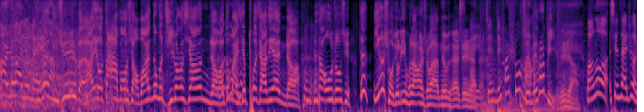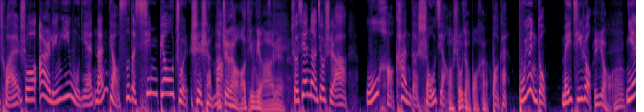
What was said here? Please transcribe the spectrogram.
二十万就没你看你去日本，哎呦，大包小包，还弄个集装箱，你知道吧？都买些破家电，你知道吧？那到欧洲去，这一个手就拎回来二十万，对不对？真是，哎呀，真是没法说哈这。没法比，这是啊。网络现在热传说，二零一五年男屌丝的新标准是什么？这得好好听听啊！这首先呢，就是啊，无好看的手脚哦，手脚不好看。不好看，不运动，没肌肉，哎呦啊，年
